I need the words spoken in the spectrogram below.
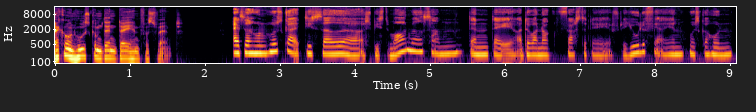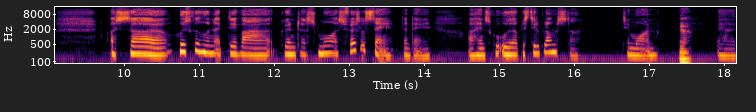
Hvad kan hun huske om den dag, han forsvandt? Altså, hun husker, at de sad og spiste morgenmad sammen den dag, og det var nok første dag efter juleferien, husker hun. Og så huskede hun, at det var Günthers mors fødselsdag den dag, og han skulle ud og bestille blomster til moren Ja. øh,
